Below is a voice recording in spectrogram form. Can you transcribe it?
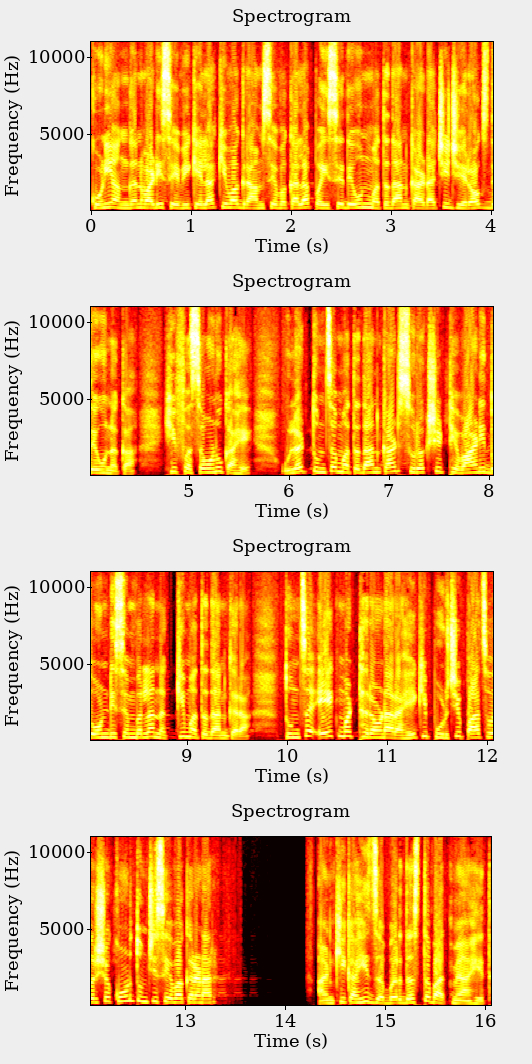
कोणी अंगणवाडी सेविकेला किंवा ग्रामसेवकाला पैसे देऊन मतदान कार्डाची झेरॉक्स देऊ नका. ही फसवणूक आहे. उलट तुमचं मतदान कार्ड सुरक्षित ठेवा आणि दोन डिसेंबरला नक्की मतदान करा. तुमचं एक मत ठरवणार आहे की पुढची पाच वर्ष कोण तुमची सेवा करणार? आणखी काही जबरदस्त बातम्या आहेत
